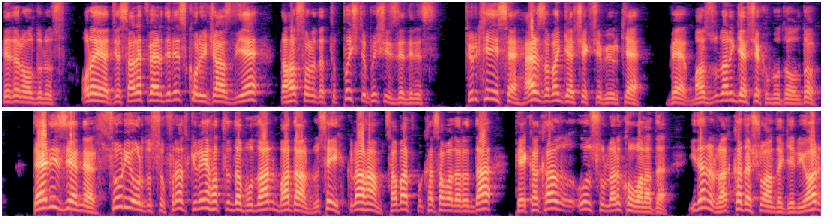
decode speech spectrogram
neden oldunuz. Oraya cesaret verdiniz koruyacağız diye daha sonra da tıpış tıpış izlediniz. Türkiye ise her zaman gerçekçi bir ülke ve mazlumların gerçek umudu oldu. Değerli izleyenler, Suriye ordusu Fırat Güney hattında bulunan Madan, Nuseyh, Klaham, Sabat kasabalarında PKK unsurları kovaladı. İnanın Rakka da şu anda geliyor.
